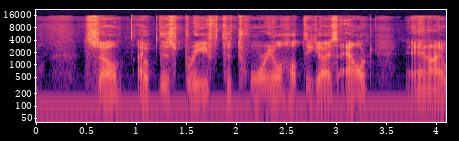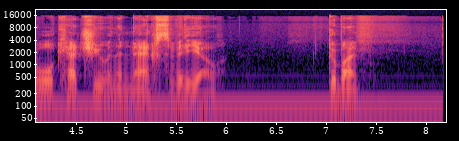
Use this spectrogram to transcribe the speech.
So I hope this brief tutorial helped you guys out and I will catch you in the next video. Goodbye.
